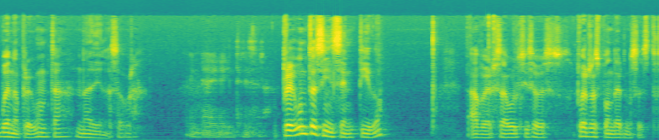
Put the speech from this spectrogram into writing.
Buena pregunta, nadie la sabrá. A nadie le interesará. Pregunta sin sentido. A ver, Saúl, si sabes, puedes respondernos esto.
